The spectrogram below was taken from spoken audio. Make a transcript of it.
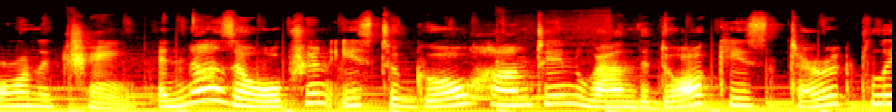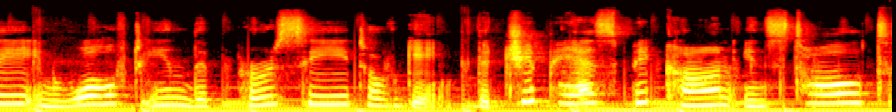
on a chain. Another option is to go hunting when the dog is directly involved in the pursuit of game. The GPS beacon installed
